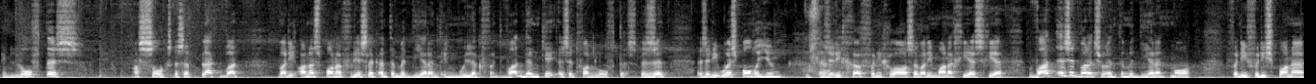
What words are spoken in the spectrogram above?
en Loftus as sulks is 'n plek wat wat die ander spanne vreeslik intimiderend en moeilik vind. Wat dink jy is dit van Loftus? Is dit is dit die Oospaviljoen? Is dit die gif in die glase wat die manne gees gee? Wat is dit wat dit so intimiderend maak vir die vir die spanne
